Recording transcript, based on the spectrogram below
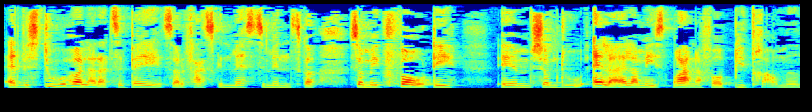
at hvis du holder dig tilbage, så er der faktisk en masse mennesker, som ikke får det, øhm, som du aller, allermest brænder for at bidrage med.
